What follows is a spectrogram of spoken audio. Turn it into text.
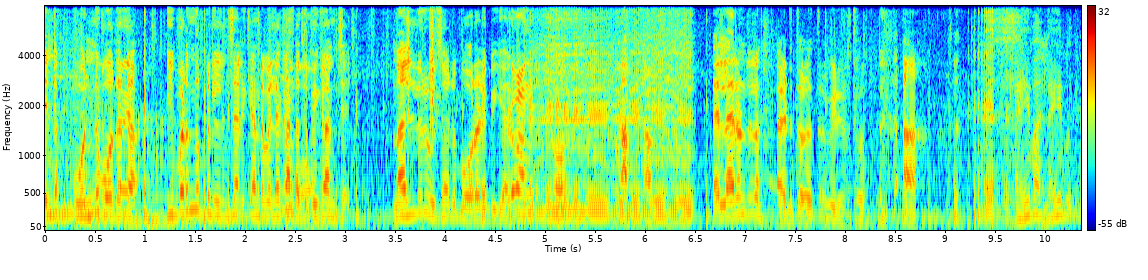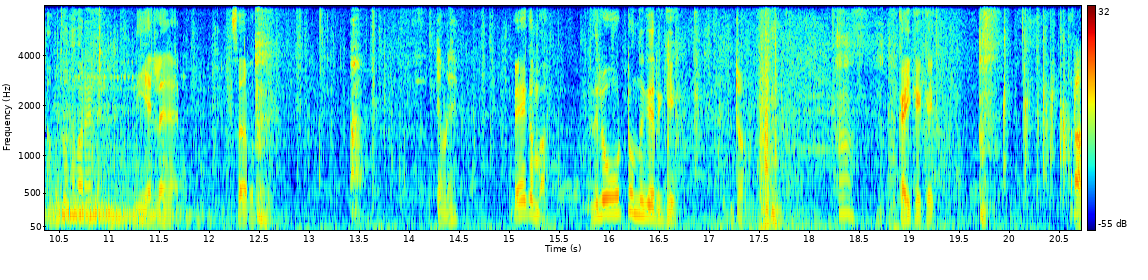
എന്റെ പൊന്നു പോതട്ട ഇവിടുന്ന് ബ്രില്യൻസ് അടിക്കാണ്ട് വല്ല കണ്ടെത്തി കാണിച്ച്. നല്ലൊരു ദിവസമായിട്ട് ബോറടിപ്പിക്കാൻ. എല്ലാരും ഉണ്ടല്ലോ? എടുത്തോളൂ എടുത്തോളൂ വീഡിയോ എടുത്തോളൂ ആ. ലൈവ് ലൈവ് അബദ്ധമൊന്നും പറയല്ലേ? നീ അല്ല ഞാൻ. സാർ എവിടെ? വേഗം വാ. ഇതിലോട്ടൊന്ന് കയറിക്കേ ഇട്ടോ. കൈ കൈ കൈ. ആ.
